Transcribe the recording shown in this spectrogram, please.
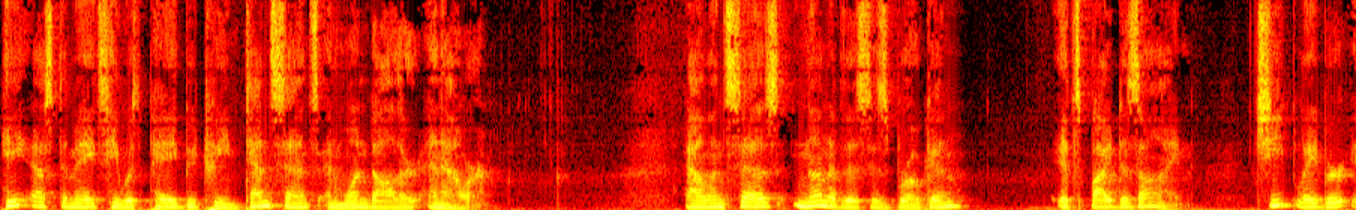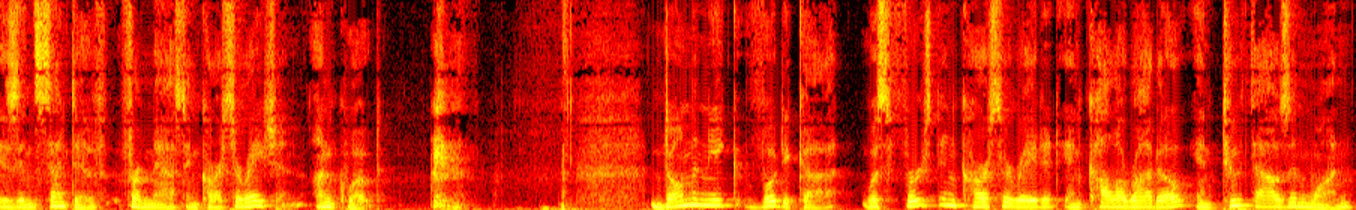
He estimates he was paid between 10 cents and $1 an hour. Allen says none of this is broken. It's by design. Cheap labor is incentive for mass incarceration. Unquote. Dominique Vodica was first incarcerated in Colorado in 2001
